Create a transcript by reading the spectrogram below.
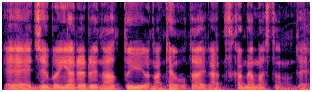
えー、十分やれるなというような手応えがつかめましたので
